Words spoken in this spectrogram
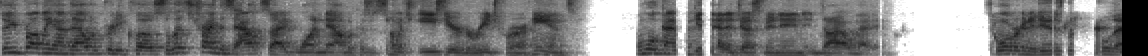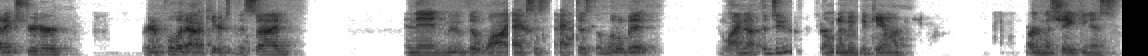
So you probably have that one pretty close. So let's try this outside one now because it's so much easier to reach for our hands. And we'll kind of get that adjustment in and dial that in. So what we're going to do is we're going to pull that extruder. We're going to pull it out here to the side and then move the y-axis back just a little bit and line up the two. So I'm going to move the camera, pardon the shakiness,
